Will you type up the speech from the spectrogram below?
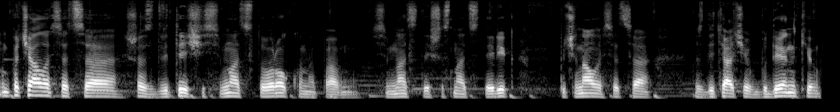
Ну, почалося це ще з 2017 року, напевно, 17-16 рік. Починалося це з дитячих будинків,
